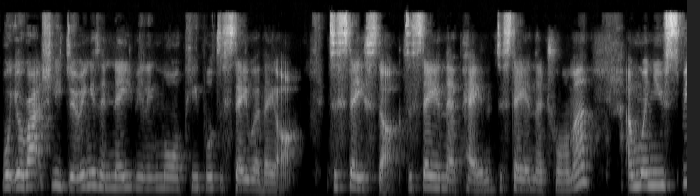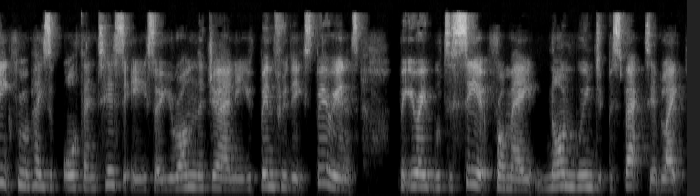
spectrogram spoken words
what you're actually doing is enabling more people to stay where they are, to stay stuck, to stay in their pain, to stay in their trauma. And when you speak from a place of authenticity, so you're on the journey, you've been through the experience, but you're able to see it from a non-wounded perspective, like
